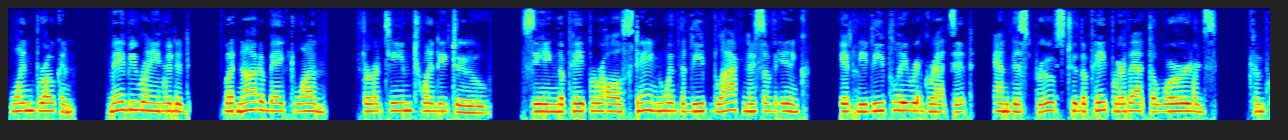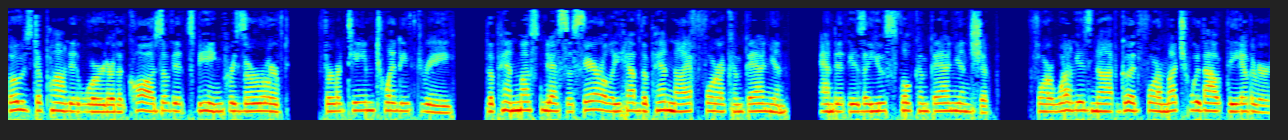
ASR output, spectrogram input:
When broken, may be remedied, but not a baked one. 1322. Seeing the paper all stained with the deep blackness of ink, it he deeply regrets it, and this proves to the paper that the words, composed upon it were the cause of its being preserved. 1323. The pen must necessarily have the penknife for a companion, and it is a useful companionship, for one is not good for much without the other.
